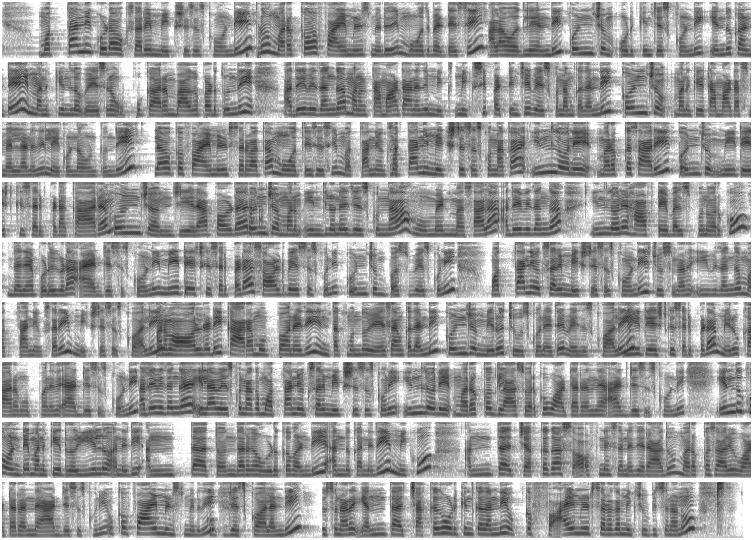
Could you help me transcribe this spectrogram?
మొత్తాన్ని కూడా ఒకసారి మిక్స్ చేసేసుకోండి. ఇప్పుడు మరొక ఫైవ్ మినిట్స్ మీరు మూత పెట్టేసి అలా వదిలేయండి. కొంచెం ఉడికించేసుకోండి. ఎందుకంటే మనకి ఇందులో వేసిన ఉప్పు కారం బాగా పడుతుంది. అదేవిధంగా మనకు టమాటా అనేది మిక్స్ మిక్సీ పట్టించి వేసుకున్నాం కదండి. కొంచెం మనకి టమాటా స్మెల్ అనేది లేకుండా ఉంటుంది. ఇలా ఒక ఫైవ్ మినిట్స్ తర్వాత మూత తీసేసి మొత్తాన్ని మొత్తాన్ని మిక్స్ చేసేసుకున్నాక ఇందులోనే మరొకసారి కొంచెం మీ టేస్ట్కి సరిపడా కారం కొంచెం జీరా పౌడర్ కొంచెం మనం ఇంట్లోనే చేసుకున్న హోమ్ మేడ్ మసాలా అదే విధంగా ఇందులోనే హాఫ్ టేబుల్ స్పూన్ వరకు ధనియా పొడి కూడా యాడ్ చేసేసుకోండి. మీ టేస్ట్కి సరిపడా సాల్ట్ వేసేసుకొని కొంచెం పసుపు వేసుకుని మొత్తాన్ని ఒకసారి మిక్స్ చేసేసుకోండి. చూస్తున్నారు ఈ విధంగా మొత్తాన్ని ఒకసారి మిక్స్ చేసేసుకోవాలి మనం ఆల్రెడీ కారం ఉప్పు అనేది ఇంతకు ముందు వేసాం కదండి. కొంచెం మీరు చూసుకొని అయితే వేసేసుకోవాలి. ఈ టేస్ట్కి సరిపడా మీరు కారం ఉప్పు అనేది యాడ్ చేసేసుకోండి. అదే విధంగా ఇలా వేసుకున్నాక మొత్తాన్ని ఒకసారి మిక్స్ చేసేసుకొని ఇందులోనే మరొక గ్లాస్ వరకు వాటర్ అనేది యాడ్ చేసేసుకోండి. ఎందుకు అంటే మనకి రొయ్యలు అనేది అంత తొందరగా ఉడకవండి. అందుకనేది మీకు అంత చక్కగా సాఫ్ట్నెస్ అనేది రాదు. మరొకసారి వాటర్ అనేది యాడ్ చేసేసుకుని ఒక ఫైవ్ మినిట్స్ మీరు చేసుకోవాలండి. చూస్తున్నారా ఎంత చక్కగా ఉడికింది కదండి. ఒక ఫైవ్ మినిట్స్ తర్వాత మీకు చూపిస్తున్నాను.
